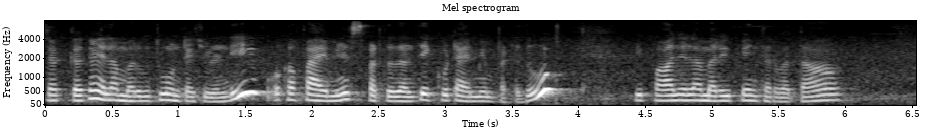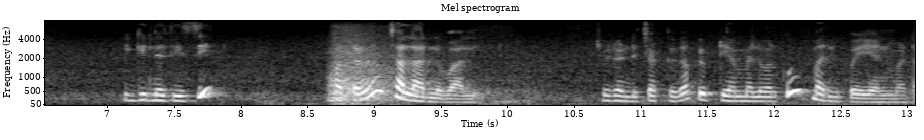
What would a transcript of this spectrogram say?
చక్కగా ఇలా మరుగుతూ ఉంటాయి చూడండి. ఒక ఫైవ్ మినిట్స్ పడుతుంది అంతే ఎక్కువ టైం ఏం పట్టదు. ఈ పాలు ఇలా మరిగిపోయిన తర్వాత ఈ గిన్నె తీసి పక్కన చల్లారనివ్వాలి. చూడండి చక్కగా ఫిఫ్టీ ఎంఎల్ వరకు మరిగిపోయాయి అనమాట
